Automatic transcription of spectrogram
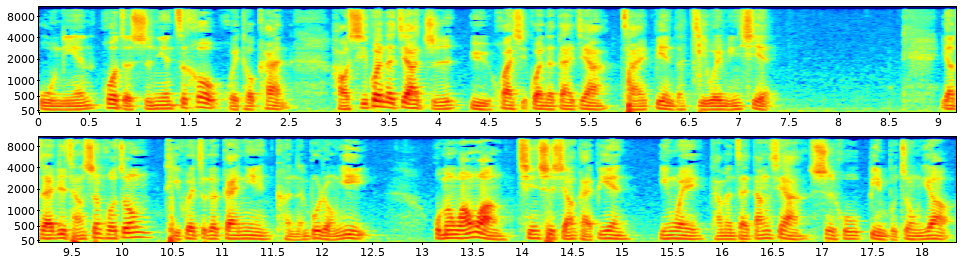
五年或者十年之后回头看，好习惯的价值与坏习惯的代价才变得极为明显。要在日常生活中体会这个概念可能不容易。我们往往轻视小改变，因为他们在当下似乎并不重要。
